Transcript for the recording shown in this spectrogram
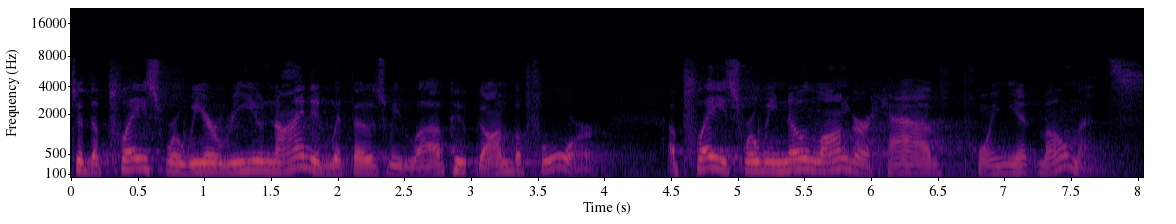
to the place where we are reunited with those we love who've gone before, a place where we no longer have poignant moments.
